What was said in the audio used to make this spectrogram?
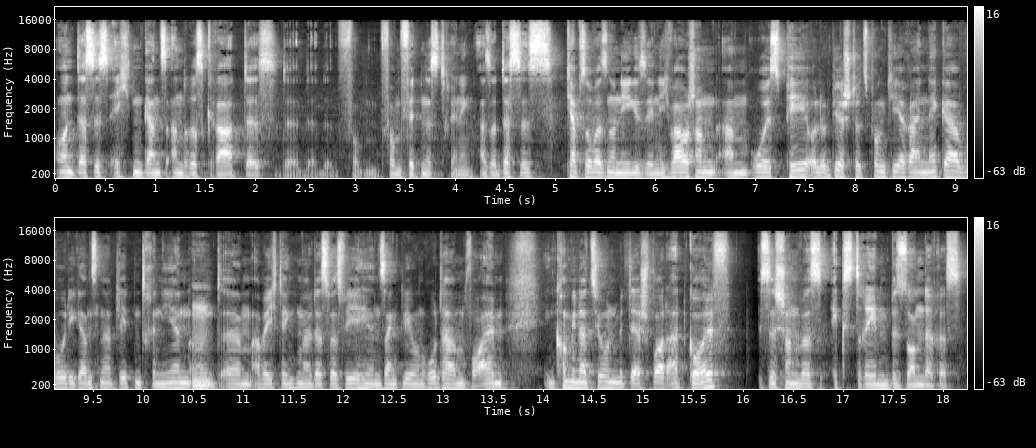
Und das ist echt ein ganz anderes Grad des, de- de- de- vom, vom Fitnesstraining. Also das ist, ich habe sowas noch nie gesehen. Ich war auch schon am OSP, Olympiastützpunkt hier Rhein-Neckar, wo die ganzen Athleten trainieren. Und ähm, aber ich denke mal, das, was wir hier in St. Leon Roth haben, vor allem in Kombination mit der Sportart Golf, ist es schon was extrem Besonderes.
